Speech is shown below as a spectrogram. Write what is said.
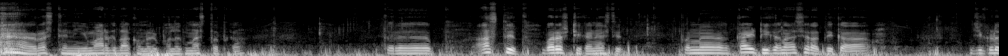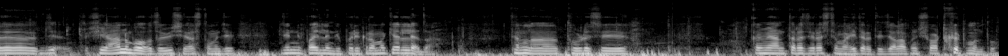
रस्त्याने मार्ग दाखवणारे फलक नसतात का? तर असतेत बऱ्याच ठिकाणी असतात. पण काही ठिकाणं असे राहते का जिकडं जे हे अनुभवाचा विषय असतो म्हणजे ज्यांनी पहिल्यांदा परिक्रमा केल्या जा त्यांना थोडेसे कमी अंतराचे रस्ते माहीत राहते ज्याला आपण शॉर्टकट म्हणतो.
